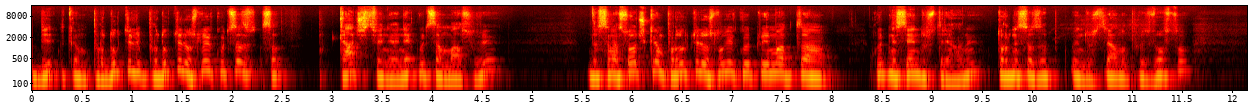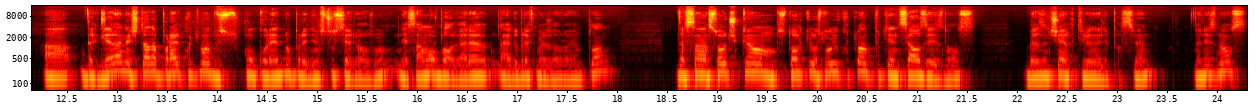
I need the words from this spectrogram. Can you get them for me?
би, към продукти, или, продукти или услуги, които са, са качествени, а не които са масови. Да се насочи към продукти или услуги, които имат, а, които не са индустриални, трудни са за индустриално производство. А, да гледа неща да прави, които имат конкурентно предимство сериозно, не само в България, най-добре в международен план. Да се насочи към стоки и услуги, които имат потенциал за износ, без значение активен или пасивен, нали, износ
